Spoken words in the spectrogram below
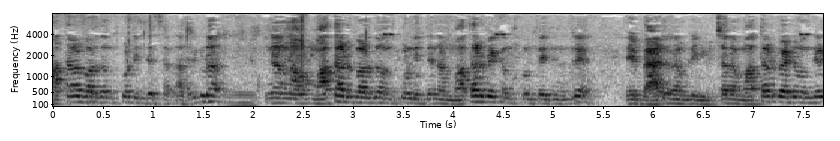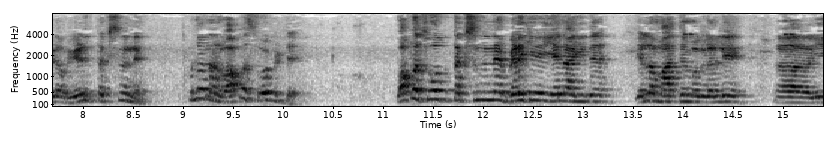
ಮಾತಾಡಬಾರ್ದು ಅಂದ್ಕೊಂಡಿದ್ದೆ ಸರ್. ಅದ್ರ ಕೂಡ ನಾನು ನಾವು ಮಾತಾಡಬಾರ್ದು ಅಂದ್ಕೊಂಡಿದ್ದೆ ನಾನು ಮಾತಾಡ್ಬೇಕು ಅಂದ್ಕೊಂತ ಇದ್ದೀನಿ ಅಂದ್ರೆ, ಏ ಬ್ಯಾಡ ರಾಮ್ಲಿ, ಈ ವಿಚಾರ ಮಾತಾಡಬೇಡ ಅಂತೇಳಿ ಅವ್ರು ಹೇಳಿದ ತಕ್ಷಣನೇ ಪುನಃ ನಾನು ವಾಪಸ್ ಹೋಗ್ಬಿಟ್ಟೆ. ವಾಪಸ್ ಹೋದ ತಕ್ಷಣನೇ ಬೆಳಗ್ಗೆ ಏನಾಗಿದೆ? ಎಲ್ಲ ಮಾಧ್ಯಮಗಳಲ್ಲಿ ಈ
